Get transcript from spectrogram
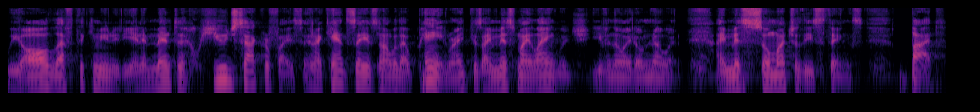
We all left the community, and it meant a huge sacrifice. And I can't say it's not without pain, right? Because I miss my language, even though I don't know it. I miss so much of these things. But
